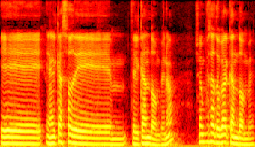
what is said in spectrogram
eh, en el caso de, del candombe, ¿no? Yo me puse a tocar candombe.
